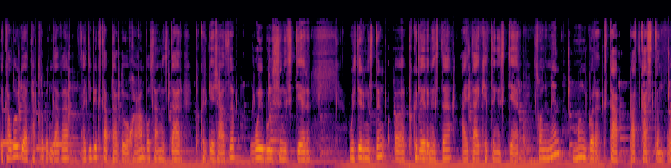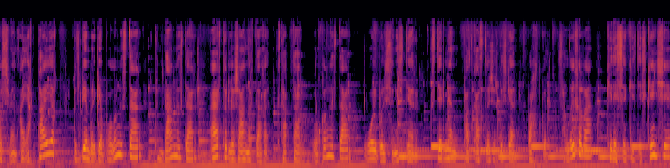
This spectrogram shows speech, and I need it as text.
экология тақырыбындағы әдеби кітаптарды оқыған болсаңыздар пікірге жазып ой бөлісіңіздер өздеріңіздің пікірлеріңізді айта кетіңіздер. Сонымен мың бір кітап подкастын осымен аяқтайық. Бізбен бірге болыңыздар тыңдаңыздар әртүрлі жанрдағы кітаптар оқыңыздар ой бөлісіңіздер сіздермен подкастты жүргізген бақытгүл салыхова. Келесі кездескенше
